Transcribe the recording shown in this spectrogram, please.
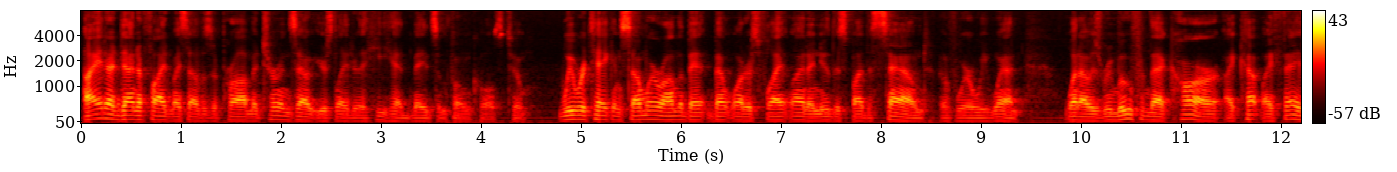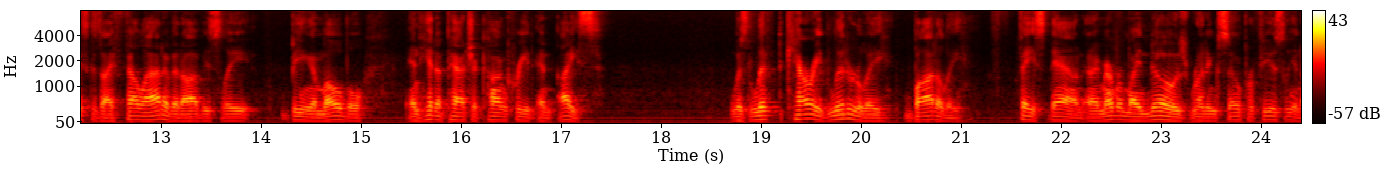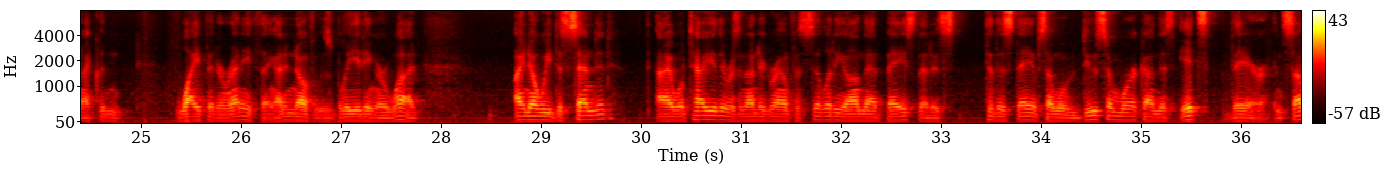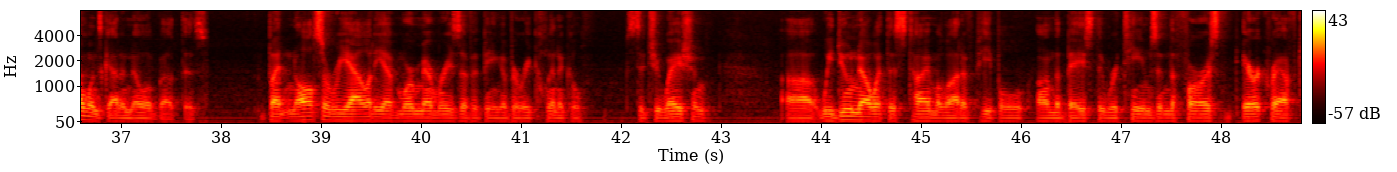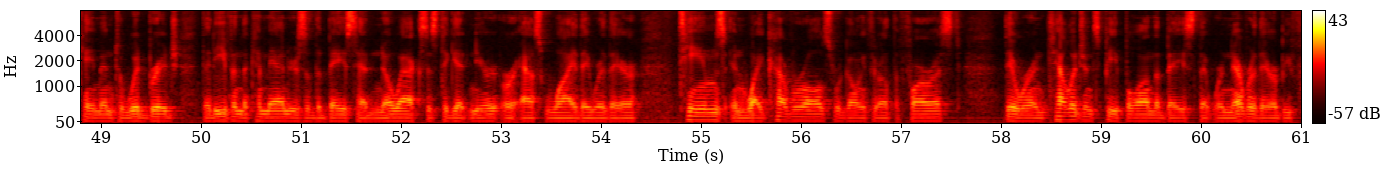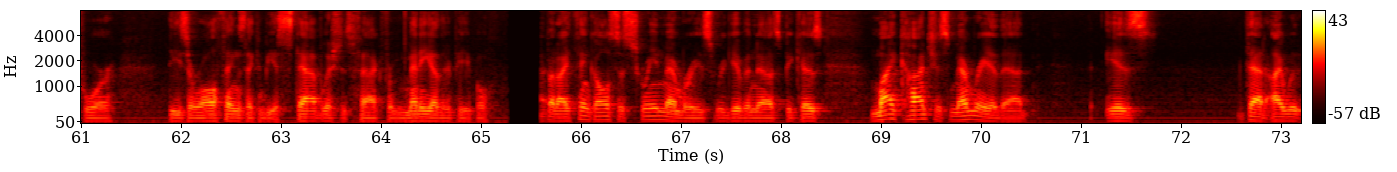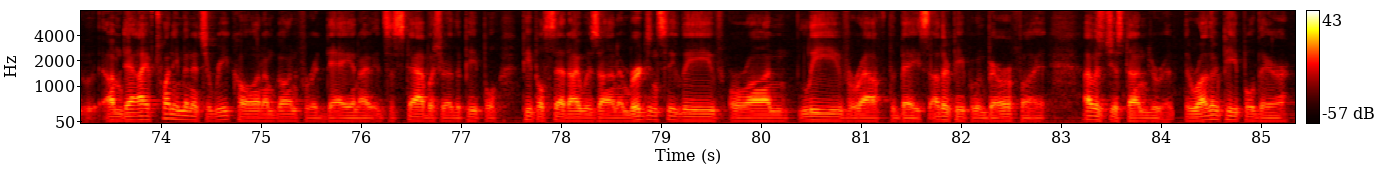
I had identified myself as a problem. It turns out years later that he had made some phone calls too. We were taken somewhere on the Bentwaters flight line. I knew this by the sound of where we went when I was removed from that car, I cut my face because I fell out of it, obviously, being immobile, and hit a patch of concrete and ice. Was lift carried literally bodily, face down, and I remember my nose running so profusely, and I couldn't wipe it or anything. I didn't know if it was bleeding or what. I know we descended. I will tell you there was an underground facility on that base that is to this day, if someone would do some work on this, it's there, and someone's got to know about this but in also reality, I have more memories of it being a very clinical situation. Uh, we do know at this time a lot of people on the base, there were teams in the forest, aircraft came into Woodbridge, that even the commanders of the base had no access to get near or ask why they were there. Teams in white coveralls were going throughout the forest. There were intelligence people on the base that were never there before. These are all things that can be established as fact from many other people. But I think also screen memories were given to us because my conscious memory of that is that I would I'm down, I have 20 minutes of recall and I'm gone for a day and I, it's established by other people. People said I was on emergency leave or on leave or off the base. Other people would verify it. I was just under it. There were other people there.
